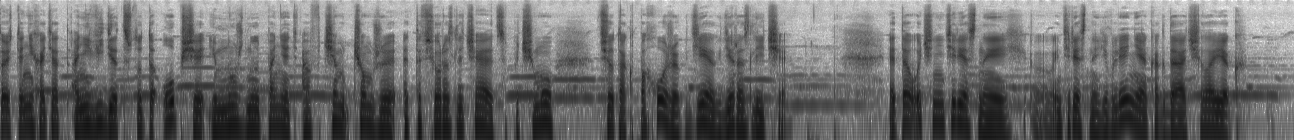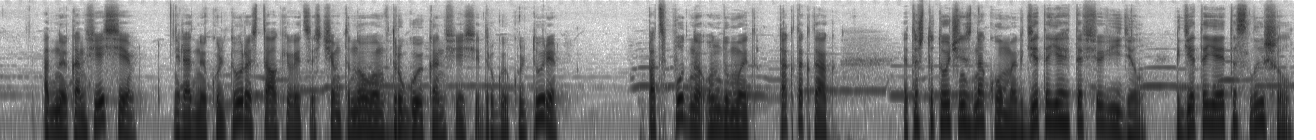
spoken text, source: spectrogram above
То есть они хотят, они видят что-то общее, им нужно понять, а в чем, чем же это все различается, почему все так похоже, где, где различия. Это очень интересное, э, интересное явление, когда человек одной конфессии или одной культуры сталкивается с чем-то новым в другой конфессии, другой культуре, подспудно он думает, так-так-так, это что-то очень знакомое, где-то я это все видел, где-то я это слышал.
